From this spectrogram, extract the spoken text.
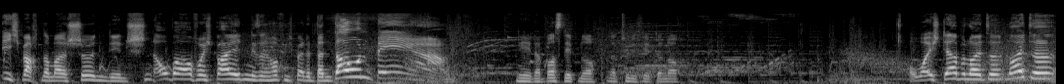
Ich mach nochmal schön den Schnauber auf euch beiden. Ihr seid hoffentlich beide dann down. Bam! Nee, der Boss lebt noch. Natürlich lebt er noch. Oh, ich sterbe, Leute. Leute!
